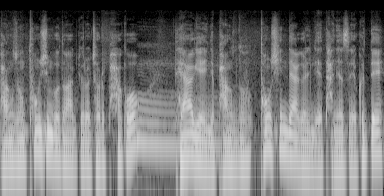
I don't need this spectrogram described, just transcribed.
방송통신고등학교를 졸업하고 음. 대학에 이제 방송통신대학을 이제 다녔어요. 그때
